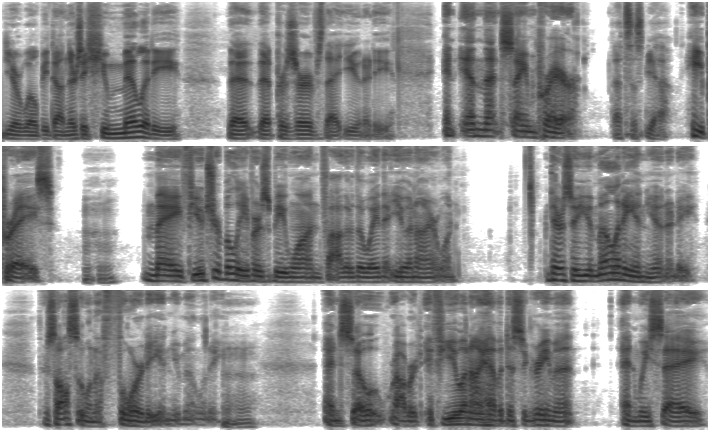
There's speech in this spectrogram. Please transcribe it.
your will be done." There's a humility that that preserves that unity. And in that same prayer, That's a, yeah, he prays, mm-hmm. May future believers be one, Father, the way that you and I are one. There's a humility in unity. There's also an authority in humility. Mm-hmm. And so, Robert, if you and I have a disagreement and we say,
